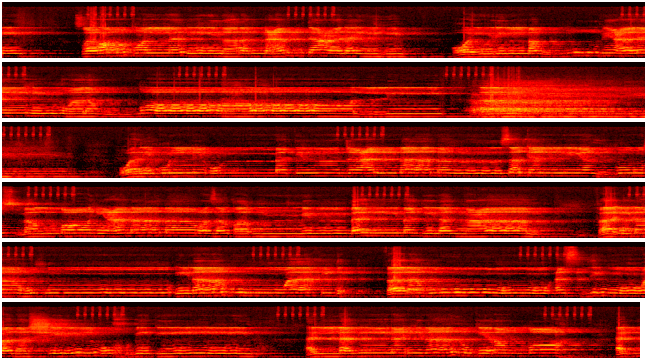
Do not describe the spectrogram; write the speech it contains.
صراط الذين أنعمت عليهم غير المغضوب عليهم ولا الضالين. آمين. ولكل أمة جعلنا منسكا ليذكروا اسم الله على رزقهم من بهيمة الأنعام فإلهكم إله واحد فله أسلموا وبشر المخبتين. الذين إذا ذكر الله الذين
